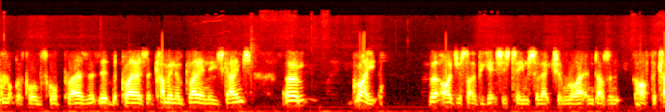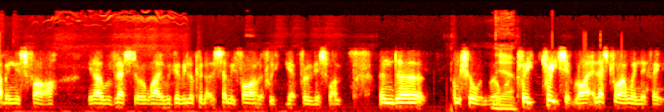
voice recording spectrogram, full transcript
I'm not going to call them squad players, the, the, players that come in and play in these games, um, great. But I just hope he gets his team selection right and doesn't, after coming this far, you know, with Leicester away, we're going to be looking at a semi-final if we can get through this one. And uh, I'm sure we will. Yeah. Treat, treats it right. Let's try and win the thing.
